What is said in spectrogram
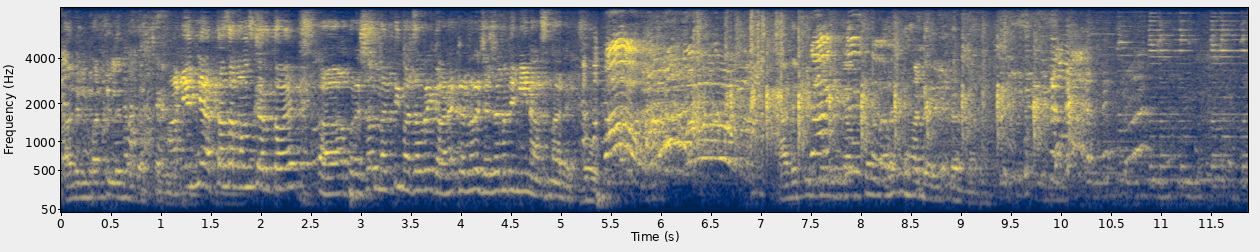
अनिल पाटील येतात आणि त्याच्याकडे. मी आताच अनाऊन्स करतोय अं, प्रशांत नक्की माझ्यावर एक गाणं करणार आहे ज्याच्यामध्ये मी नाचणार आहे हो. Wow! आणि मी Thank you करणार हा डायरेक्ट करणार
